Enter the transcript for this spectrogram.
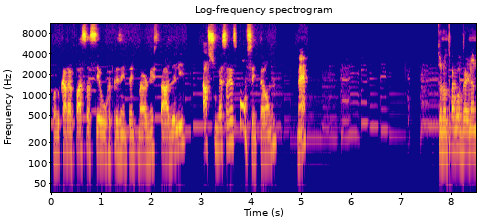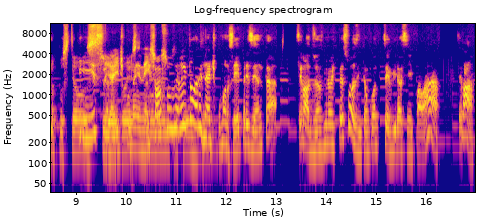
quando o cara passa a ser o representante maior do Estado, ele assume essa responsa. Então, né? Tu não tá governando pros teus. Isso, e aí, tipo, nem, nem tá só os eleitores, né? Tipo, mano, você representa, sei lá, 200 milhões de pessoas. Então, quando você vira assim e fala, ah, sei lá,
